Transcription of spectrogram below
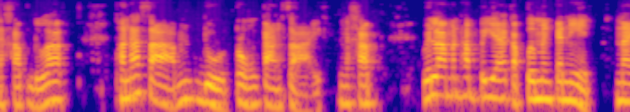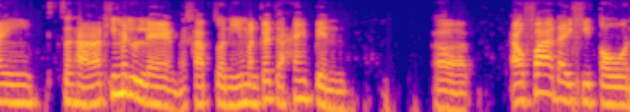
นะครับหรือว่าพันธะสามอยู่ตรงกลางสายนะครับ เวลามันทำปฏิกิริยากับเปอร์แมงกานีตในสถานะที่ไม่รุนแรงนะครับ ตัวนี้มันก็จะให้เป็นเอ่ออัลฟาไดคีโตน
